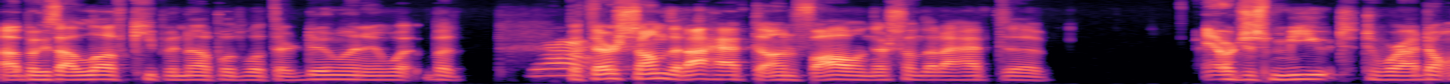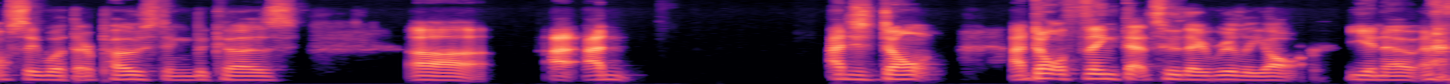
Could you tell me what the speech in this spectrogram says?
uh, because i love keeping up with what they're doing and what but Right. but there's some that i have to unfollow and there's some that i have to or just mute to where i don't see what they're posting because uh i i, I just don't i don't think that's who they really are you know and i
